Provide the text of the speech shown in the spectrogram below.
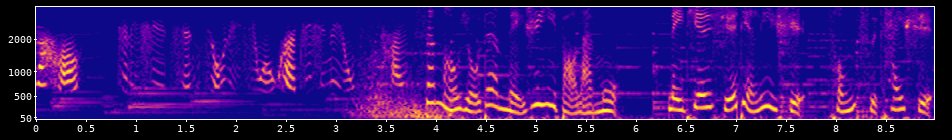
家好，这里是全球旅行文化知识内容平台三毛游的每日一宝栏目，每天学点历史，从此开始。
